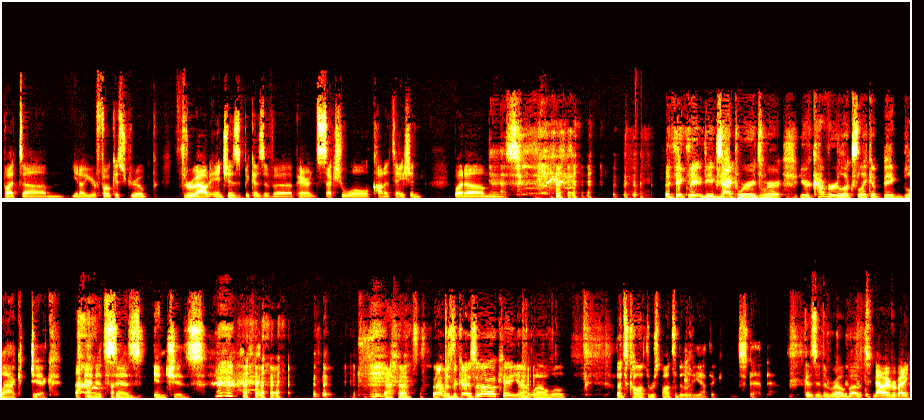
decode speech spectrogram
but um, you know your focus group threw out inches because of a apparent sexual connotation. But um, yes. I think the, the exact words were your cover looks like a big black dick and it says inches. that, that was the guy. So, okay, yeah, well, well, let's call it the responsibility ethic instead because of the rowboat. now, everybody,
